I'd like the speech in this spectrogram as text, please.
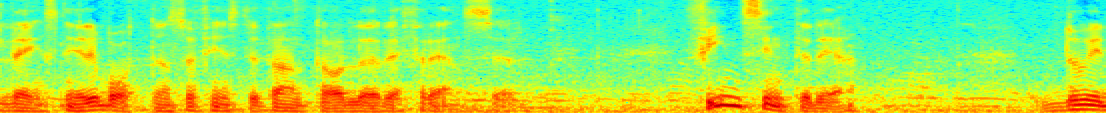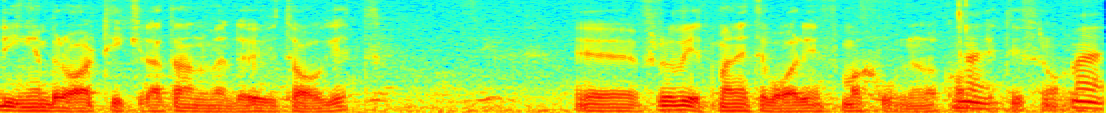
längst ner i botten så finns det ett antal referenser. Finns inte det, då är det ingen bra artikel att använda överhuvudtaget. Eh, för då vet man inte var informationen har kommit Nej. ifrån. Nej.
